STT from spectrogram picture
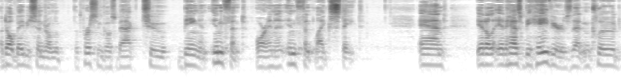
adult baby syndrome, the, the person goes back to being an infant or in an infant like state. And it'll, it has behaviors that include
